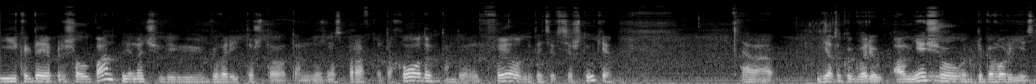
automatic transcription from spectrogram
и когда я пришел в банк, мне начали говорить то, что там нужна справка о доходах, там НФЛ, вот эти все штуки. А, я такой говорю, а у меня еще вот договор есть.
